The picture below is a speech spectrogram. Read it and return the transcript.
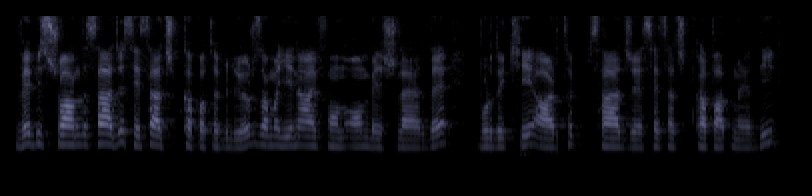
Ve biz şu anda sadece sesi açıp kapatabiliyoruz. Ama yeni iPhone 15'lerde buradaki artık sadece ses açıp kapatmaya değil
